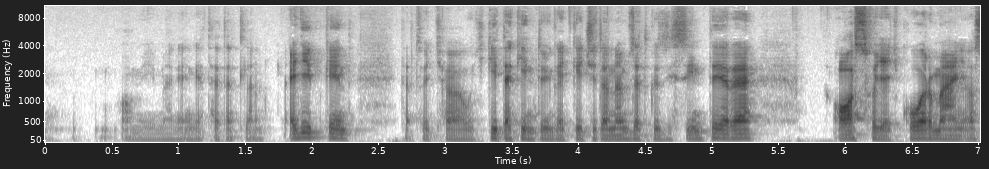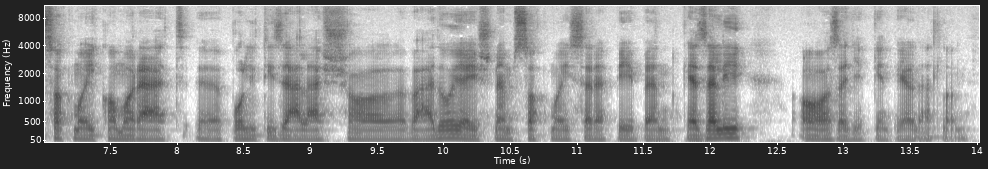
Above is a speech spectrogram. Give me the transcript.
ami megengedhetetlen. Egyébként, tehát hogyha úgy kitekintünk egy kicsit a nemzetközi szintére, az, hogy egy kormány a szakmai kamarát politizálással vádolja, és nem szakmai szerepében kezeli, az egyébként példátlan.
